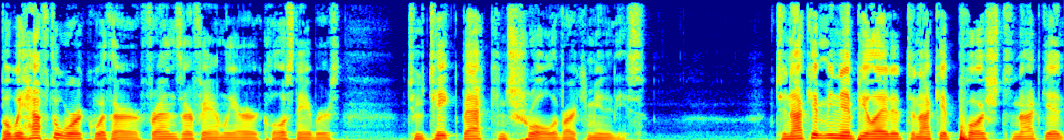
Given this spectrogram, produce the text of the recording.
But we have to work with our friends, our family, our close neighbors to take back control of our communities. To not get manipulated, to not get pushed, to not get,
